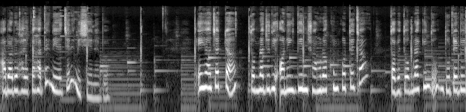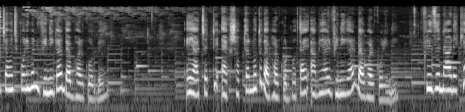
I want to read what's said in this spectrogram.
আবারও হালকা হাতে নেড়ে চেড়ে মিশিয়ে নেব। এই আচারটা তোমরা যদি অনেক দিন সংরক্ষণ করতে চাও, তবে তোমরা কিন্তু দু টেবিল চামচ পরিমাণ ভিনিগার ব্যবহার করবে। এই আচারটি এক সপ্তাহের মতো ব্যবহার করব, তাই আমি আর ভিনিগার ব্যবহার করিনি। ফ্রিজে না রেখে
